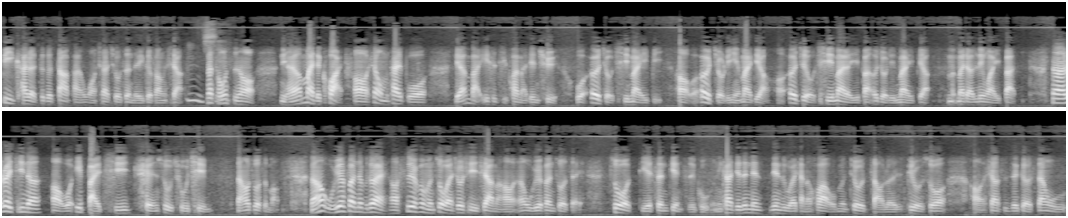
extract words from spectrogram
避开了这个大盘往下修正的一个方向。嗯，那同时哦，你还要卖得快哦，像我们泰博。两百一十几块买进去，我二九七卖一笔，好，我二九零也卖掉，好，二九七卖了一半，二九零卖一半，卖卖掉另外一半。那瑞基呢？哦，我一百七全数出清，然后做什么？然后五月份对不对？啊，四月份我们做完休息一下嘛，哈，然后五月份做谁？做叠升电子股。你看叠升电电子股来讲的话，我们就找了，譬如说，好像是这个三五。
